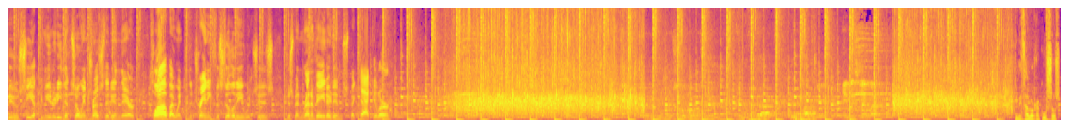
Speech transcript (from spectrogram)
to see a community that's so interested in their club. I went to the training facility, which has just been renovated and spectacular. Los recursos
